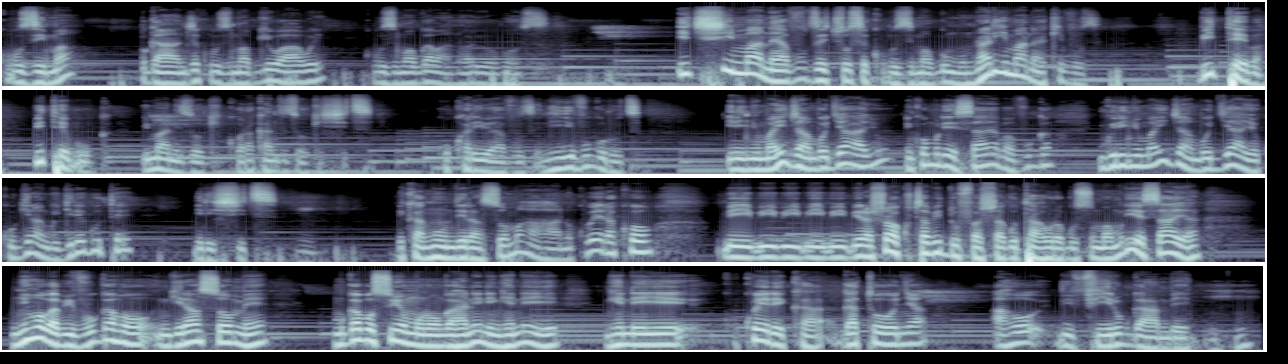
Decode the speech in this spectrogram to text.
Ku buzima bwanje ku buzima bw'iwawe ku buzima bw'abantu abo ari bo bose. Icyo imana yavuze cyose ku buzima bw'umuntu ari imana yakivuze. Biteba bitebuka imana izogikora kandi izogishitse kuko ariyo yavuze ntiyivugurutsa iri inyuma y'ijambo ryayo niko muri Yesaya bavuga ngo iri inyuma y'ijambo ryayo kugira ngo igire gute irishitse. Reka nkundira nsoma aha hantu kubera ko bi- bi- bi- bi- bi- birashobora guca bidufasha gutahura gusoma muri Yesaya ni ho babivugaho ngira nsome mugabo si uyo murongo ahanini nkeneye nkeneye kukwereka gatonya aho bipfira ubwa mbere.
